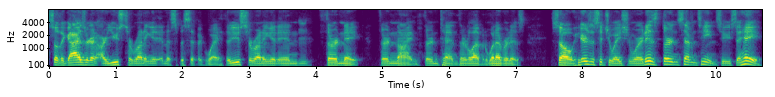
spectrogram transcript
so the guys are going to are used to running it in a specific way. They're used to running it in Mhm. third and eight, third and nine, third and ten, third and 11, whatever it is. So here's a situation where it is third and 17. So you say, hey,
